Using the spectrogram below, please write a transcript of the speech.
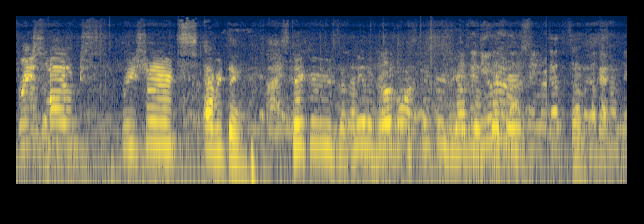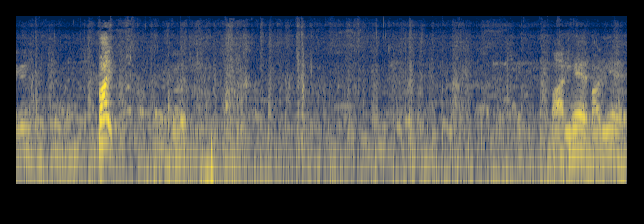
Free smokes, free shirts, everything. Stickers. If any of the girls want stickers, you guys get stickers. Okay. Fight. Body head, body head.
